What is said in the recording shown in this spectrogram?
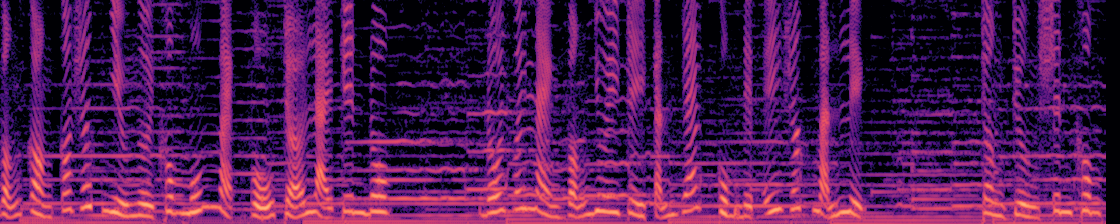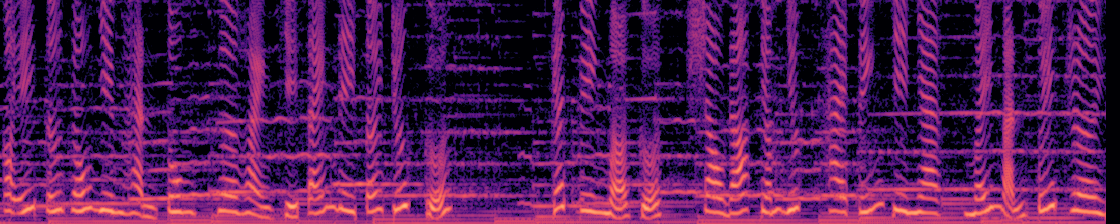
Vẫn còn có rất nhiều người không muốn Mạc Vũ trở lại Kinh Đô Đối với nàng vẫn duy trì cảnh giác cùng địch ý rất mãnh liệt. Trần Trường Sinh không có ý tứ giấu diêm hành tung, Dơ hoàng chỉ tán đi tới trước cửa. Kết viên mở cửa, Sau đó chấm dứt, hai tiếng chi nha, Mấy mảnh tuyết rơi.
